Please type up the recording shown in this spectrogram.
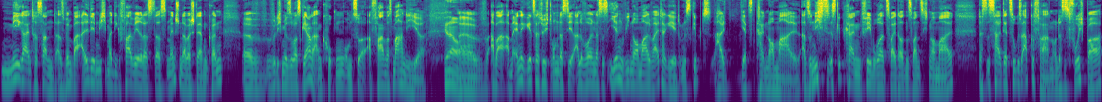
mega interessant. Also wenn bei all dem nicht immer die Gefahr wäre, dass, dass Menschen dabei sterben können, äh, würde ich mir sowas gerne angucken, um zu erfahren, was machen die hier. Genau. Äh, aber am Ende geht es natürlich darum, dass die alle wollen, dass es irgendwie normal weitergeht. Und es gibt halt jetzt kein Normal. Also nicht, es gibt keinen Februar 2020 Normal. Das ist halt, der Zug ist abgefahren und das ist furchtbar.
